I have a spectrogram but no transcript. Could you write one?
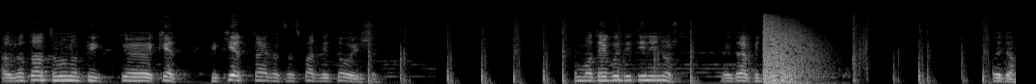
Ajutați-l unul pe uh, Cat. Pe Cat, silence în spatele tău a ieșit. Cum a trecut de tine, nu știu. A intrat pe geam. Uite-o.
